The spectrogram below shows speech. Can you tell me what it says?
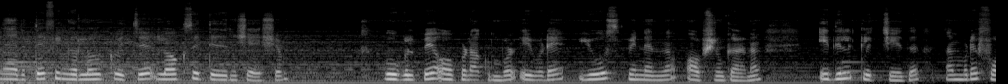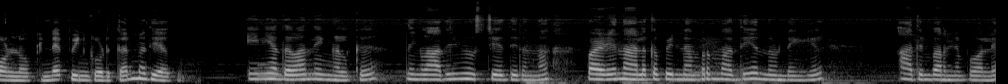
നേരത്തെ ഫിംഗർ ലോക്ക് വെച്ച് ലോക്ക് സെറ്റ് ചെയ്തതിന് ശേഷം ഗൂഗിൾ പേ ഓപ്പൺ ആക്കുമ്പോൾ ഇവിടെ യൂസ് പിൻ എന്ന ഓപ്ഷൻ കാണാം. ഇതിൽ ക്ലിക്ക് ചെയ്ത് നമ്മുടെ ഫോൺ ലോക്കിന്റെ പിൻ കൊടുത്താൽ മതിയാകും. ഇനി അഥവാ നിങ്ങൾക്ക് നിങ്ങൾ ആദ്യം യൂസ് ചെയ്തിരുന്ന പഴയ നാലക്ക പിൻ നമ്പർ മതി എന്നുണ്ടെങ്കിൽ ആദ്യം പറഞ്ഞ പോലെ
